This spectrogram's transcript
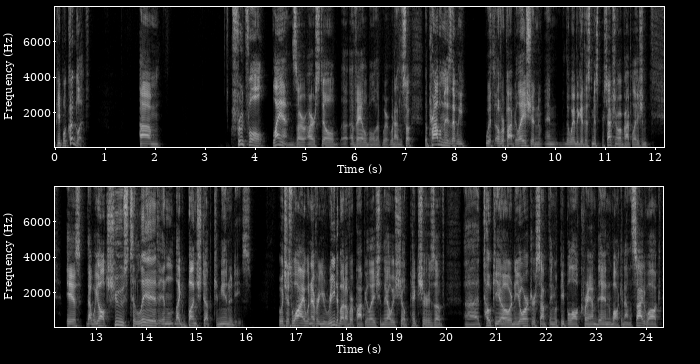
people could live. Um, fruitful lands are, are still uh, available that we're, we're, not. So the problem is that we, with overpopulation and the way we get this misperception of overpopulation, is that we all choose to live in like bunched up communities, which is why whenever you read about overpopulation, they always show pictures of uh, Tokyo or New York or something with people all crammed in walking down the sidewalk.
